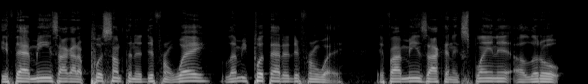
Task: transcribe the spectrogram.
If that means I got to put something a different way, let me put that a different way. If that means I can explain it a little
